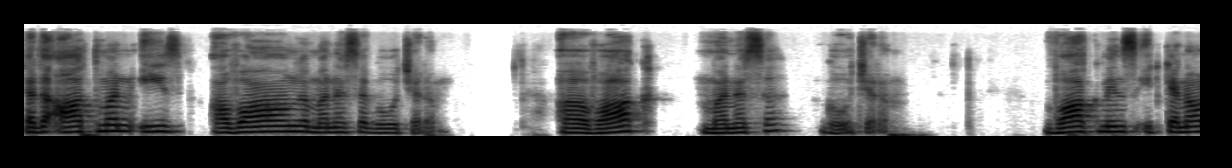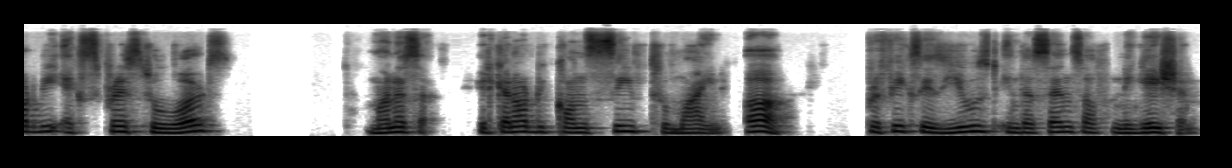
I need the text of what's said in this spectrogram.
that the Atman is avang manasa gocharam, avak manasa gocharam. Vak means it cannot be expressed through words, manasa. It cannot be conceived through mind. A prefix is used in the sense of negation.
